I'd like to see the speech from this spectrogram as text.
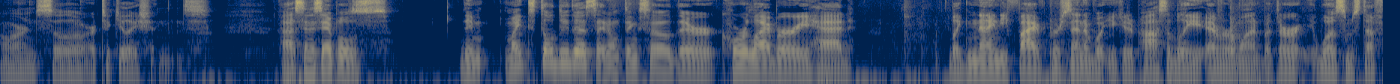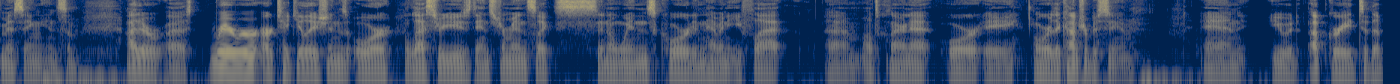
Horn solo articulations. Uh, Cinesamples they might still do this. I don't think so. Their core library had like 95% of what you could possibly ever want, but there was some stuff missing in some either uh, rarer articulations or lesser used instruments like Cinewinds chord and have an E flat um, alto clarinet or a or the contrabassoon, and you would upgrade to the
